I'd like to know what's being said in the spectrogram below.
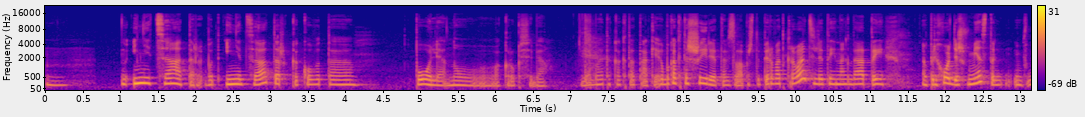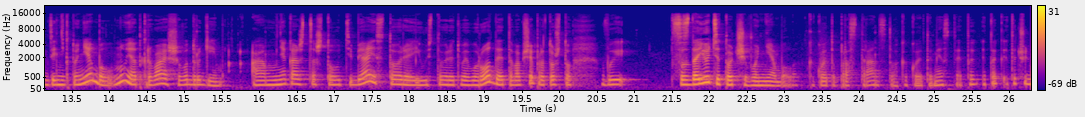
Ну, инициатор, вот инициатор какого-то поля нового вокруг себя. Я бы это как-то так, я бы как-то шире это взяла, потому что первооткрыватель — это иногда ты приходишь в место, где никто не был, ну и открываешь его другим. А мне кажется, что у тебя история и у истории твоего рода — это вообще про то, что вы создаете то, чего не было, какое-то пространство, какое-то место. Это, это, это чуть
